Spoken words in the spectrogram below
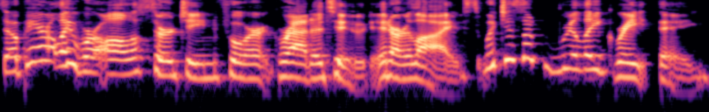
So apparently we're all searching for gratitude in our lives, which is a really great thing.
